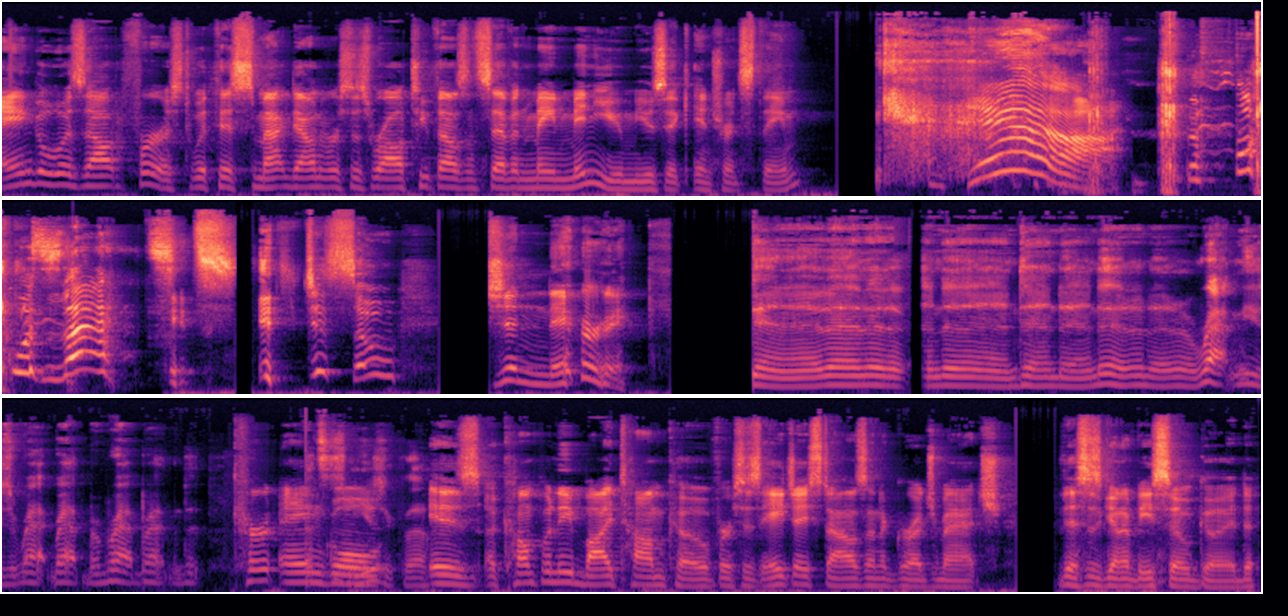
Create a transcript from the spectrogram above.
Angle was out first with his SmackDown vs. Raw 2007 main menu music entrance theme. Yeah! the fuck was that? It's it's just so generic. Rap music, rap, rap, rap, rap. Kurt Angle music, is accompanied by Tomko versus AJ Styles in a grudge match. This is gonna be so good.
